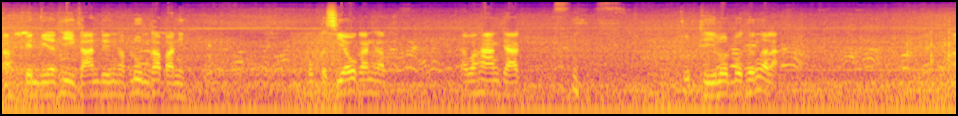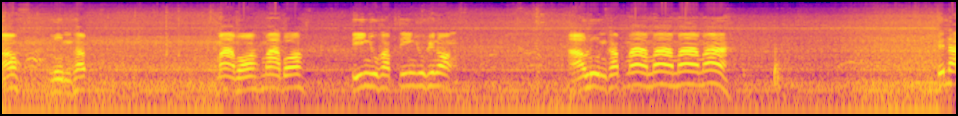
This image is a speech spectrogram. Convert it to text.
อาเป็นวินาทีการดึงครับรุ่นครับอันนี้พบกระเซียวกันครับแต่ว่าห่างจากชุดถีรถบ่ถึงกันล่ะเอารุ่นครับ มาบอมาบอติงอยู่ครับติงอยู่พี่น้องเอารุ่นครับมามามามาเป็นไหน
